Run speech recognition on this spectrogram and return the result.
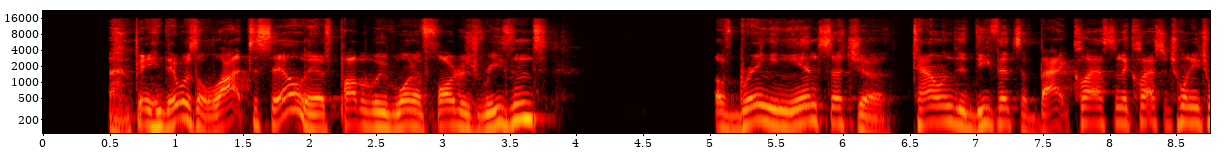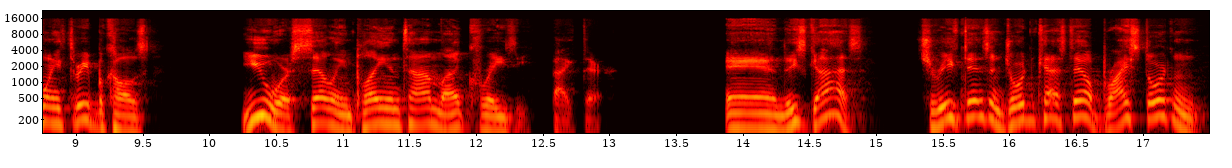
I mean, there was a lot to sell. And it's probably one of Florida's reasons of bringing in such a talented defensive back class in the class of 2023 because you were selling playing time like crazy back there. And these guys, Sharif Denson, Jordan Castell, Bryce Thornton,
